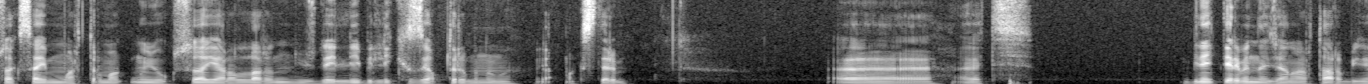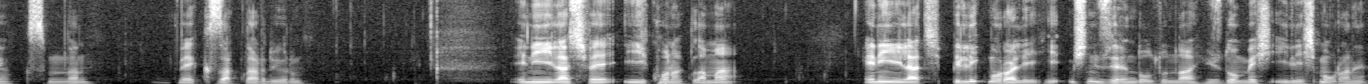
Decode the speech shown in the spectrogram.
tutsak sayımı arttırmak mı yoksa yaralıların %50 birlik hız yaptırımını mı yapmak isterim. Ee, evet. Bineklerimin de can artar bir kısımdan. Ve kızaklar diyorum. En iyi ilaç ve iyi konaklama en iyi ilaç birlik morali 70'in üzerinde olduğunda %15 iyileşme oranı.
